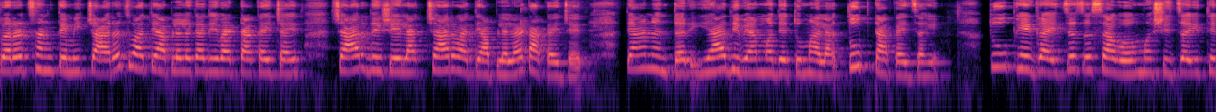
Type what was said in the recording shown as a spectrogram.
परत सांगते मी. चारच वाती आपल्याला त्या दिव्यात टाकायच्या आहेत. चार दिशेला चार वाती आपल्याला टाकायच्या आहेत. त्यानंतर ह्या दिव्यामध्ये तुम्हाला तूप टाकायचं आहे. तूप हे गाईचंच असावं. म्हशीचं इथे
